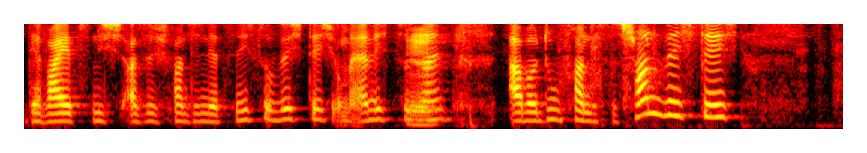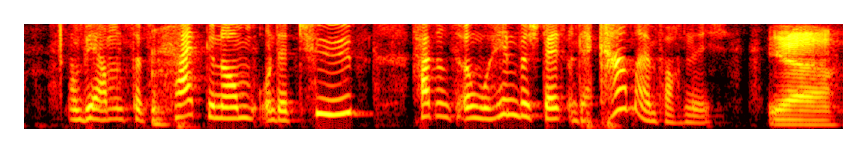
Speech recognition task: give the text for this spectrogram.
der war jetzt nicht, also ich fand ihn jetzt nicht so wichtig, um ehrlich zu Ja. sein. Aber du fandest es schon wichtig. Und wir haben uns dafür Zeit genommen und der Typ hat uns irgendwo hinbestellt und der kam einfach nicht. Ja,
